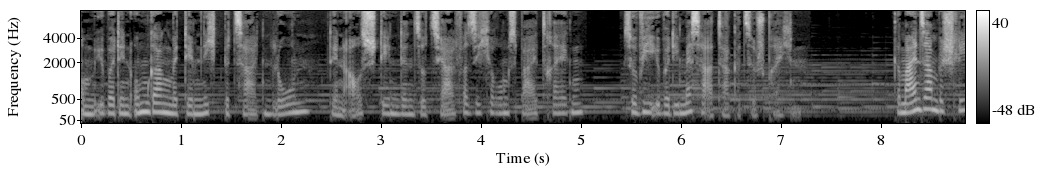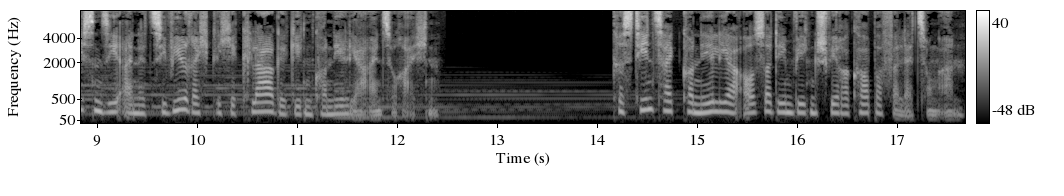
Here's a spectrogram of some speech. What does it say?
um über den Umgang mit dem nicht bezahlten Lohn, den ausstehenden Sozialversicherungsbeiträgen sowie über die Messerattacke zu sprechen. Gemeinsam beschließen sie, eine zivilrechtliche Klage gegen Cornelia einzureichen. Christine zeigt Cornelia außerdem wegen schwerer Körperverletzung an.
